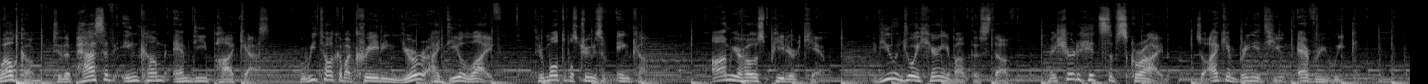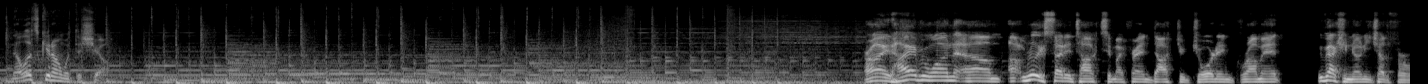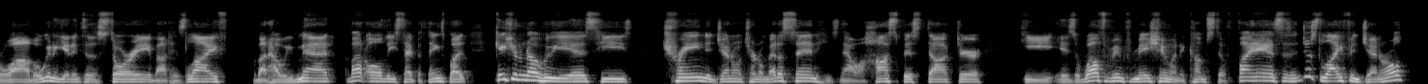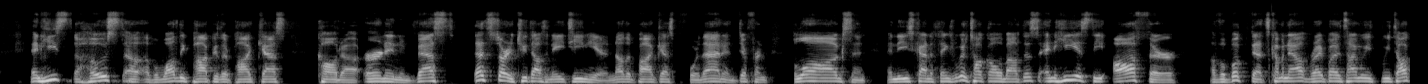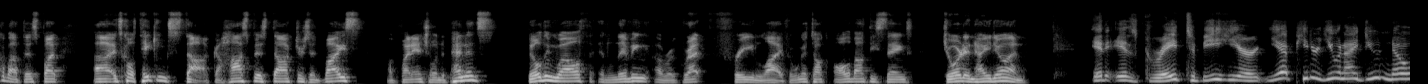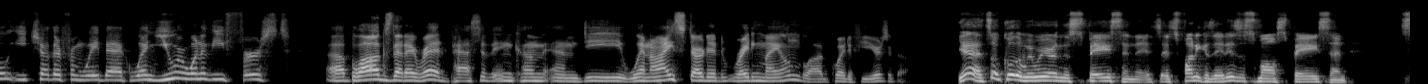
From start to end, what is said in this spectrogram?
Welcome to the Passive Income MD podcast, where we talk about creating your ideal life through multiple streams of income. I'm your host, Peter Kim. If you enjoy hearing about this stuff, make sure to hit subscribe so I can bring it to you every week. Now let's get on with the show. All right. Hi, everyone. Um, I'm really excited to talk to my friend, Dr. Jordan Grumet. We've actually known each other for a while, but we're going to get into the story about his life, about how we met, about all these type of things. But in case you don't know who he is, he's trained in general internal medicine. He's now a hospice doctor. He is a wealth of information when it comes to finances and just life in general. And he's the host of a wildly popular podcast called uh, Earn and Invest that started 2018. He had another podcast before that and different blogs and, and these kind of things. We're going to talk all about this. And he is the author of a book that's coming out right by the time we, we talk about this. But uh, it's called Taking Stock, a hospice doctor's advice on financial independence, building wealth, and living a regret-free life. And we're going to talk all about these things. Jordan, how you doing? It is great to be here. Yeah, Peter, you and I do know each other from way back when you were one of the first uh, blogs that I read, Passive Income MD, when I started writing my own blog quite a few years ago. Yeah, it's so cool that we were in the space, and it's it's funny because it is a small space, and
